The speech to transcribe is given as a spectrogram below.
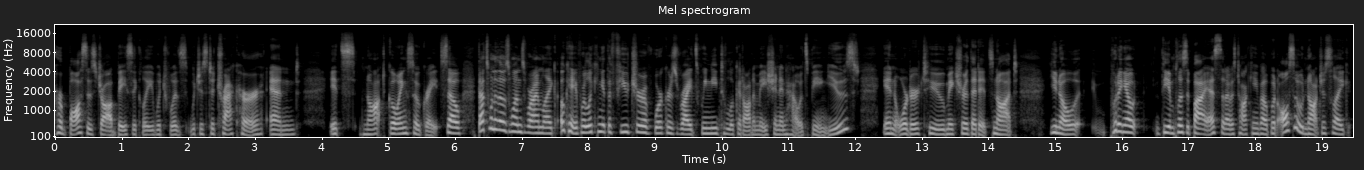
her boss's job basically which was which is to track her and it's not going so great. So that's one of those ones where I'm like, okay, if we're looking at the future of workers' rights, we need to look at automation and how it's being used in order to make sure that it's not, you know, putting out the implicit bias that I was talking about, but also not just like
